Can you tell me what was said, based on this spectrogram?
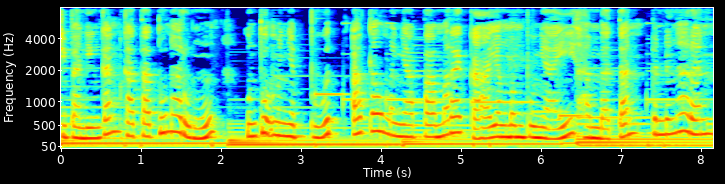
dibandingkan kata tunarungu untuk menyebut atau menyapa mereka yang mempunyai hambatan pendengaran.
